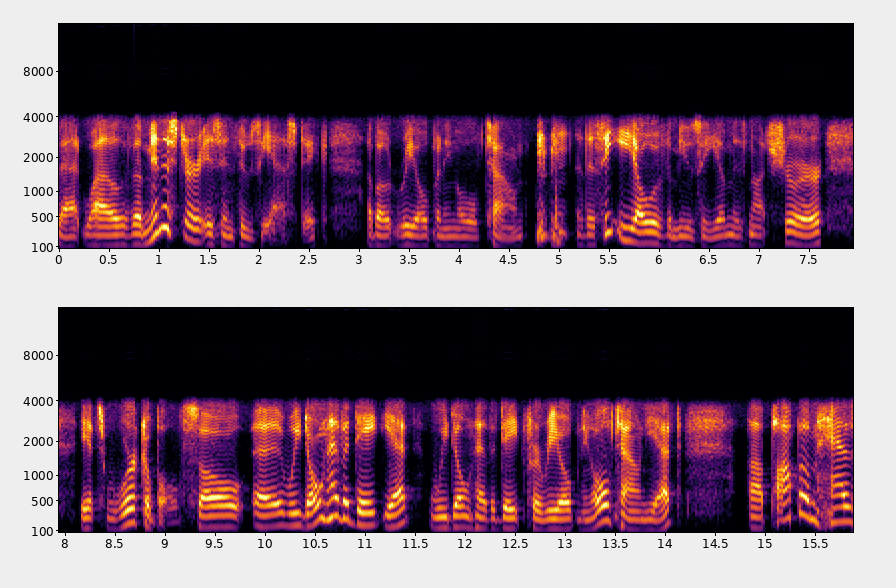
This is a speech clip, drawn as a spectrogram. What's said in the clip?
that while the minister is enthusiastic about reopening Old Town, the CEO of the museum is not sure it's workable. So uh, we don't have a date yet. We don't have a date for reopening Old Town yet. Uh, Popham has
